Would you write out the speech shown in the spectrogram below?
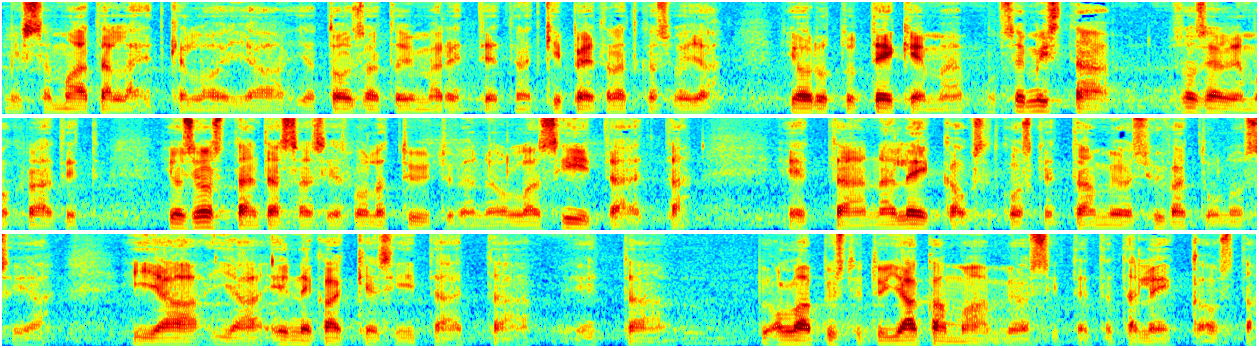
missä maa tällä hetkellä on, ja, ja toisaalta ymmärrettiin, että näitä kipeitä ratkaisuja jouduttu tekemään. Mutta se, mistä sosiaalidemokraatit, jos jostain tässä asiassa voi olla tyytyväinen, ollaan siitä, että, että nämä leikkaukset koskettaa myös hyvätulosia, ja, ja ennen kaikkea siitä, että, että ollaan pystytty jakamaan myös sitten tätä leikkausta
